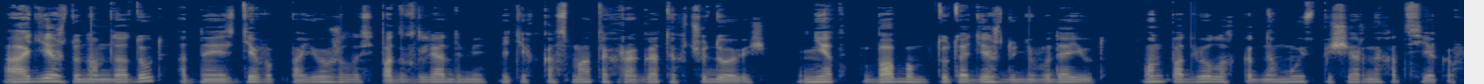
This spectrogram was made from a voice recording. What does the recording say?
А одежду нам дадут? Одна из девок поежилась под взглядами этих косматых рогатых чудовищ. Нет, бабам тут одежду не выдают. Он подвел их к одному из пещерных отсеков.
